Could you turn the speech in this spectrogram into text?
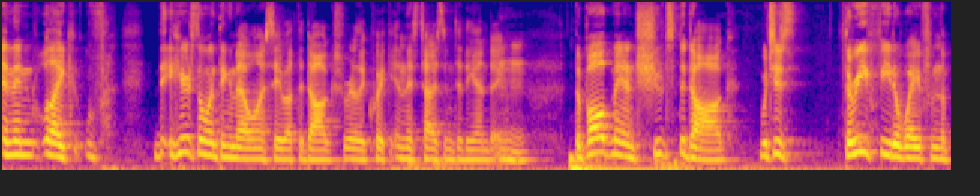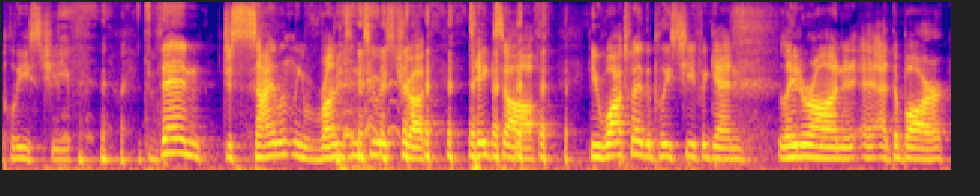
and then like, here's the one thing that I want to say about the dogs really quick, and this ties into the ending. Mm-hmm. The bald man shoots the dog, which is three feet away from the police chief. Then just silently runs into his truck, takes off. He walks by the police chief again later on at the bar,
